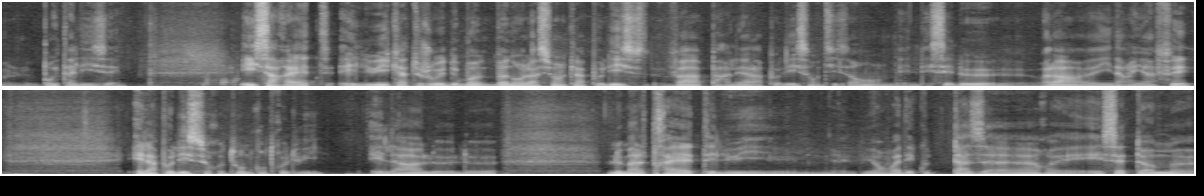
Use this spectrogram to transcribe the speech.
le brutaliser. Et il s'arrête, et lui, qui a toujours eu de bonnes, relations avec la police, va parler à la police en disant Mais laissez-le, voilà, il n'a rien fait. Et la police se retourne contre lui et là, le, le, maltraite et lui, lui envoie des coups de taser. Et, cet homme euh,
